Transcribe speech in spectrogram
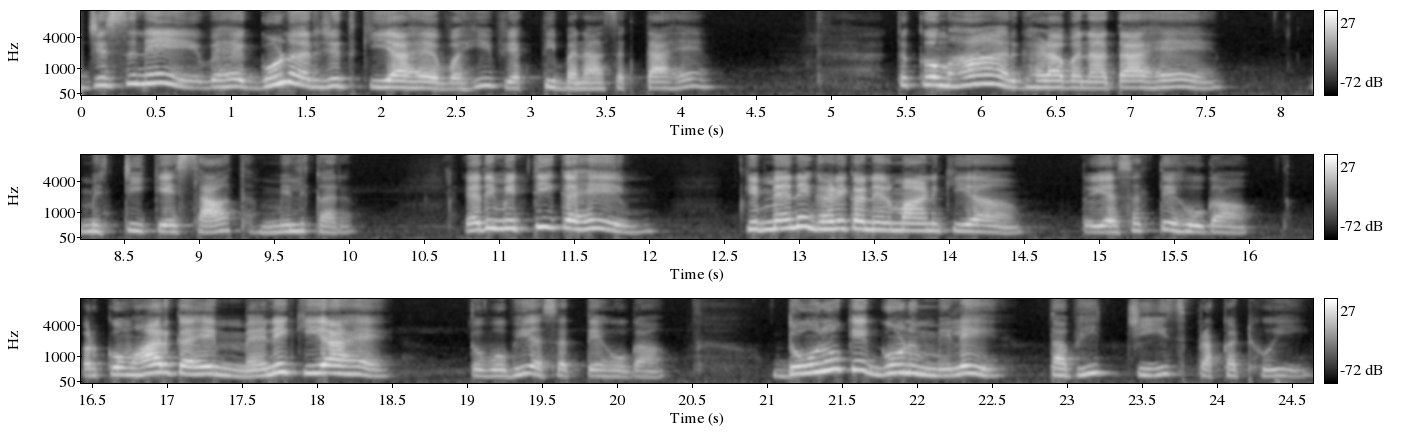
जिसने वह गुण अर्जित किया है, वही व्यक्ति बना सकता है। तो कुम्हार घड़ा बनाता है मिट्टी के साथ मिलकर। यदि मिट्टी कहे कि मैंने घड़े का निर्माण किया तो यह असत्य होगा, और कुम्हार कहे, मैंने किया है तो वो भी असत्य होगा। दोनों के गुण मिले, तभी चीज़ प्रकट हुई।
